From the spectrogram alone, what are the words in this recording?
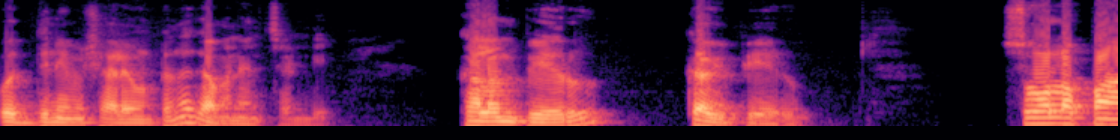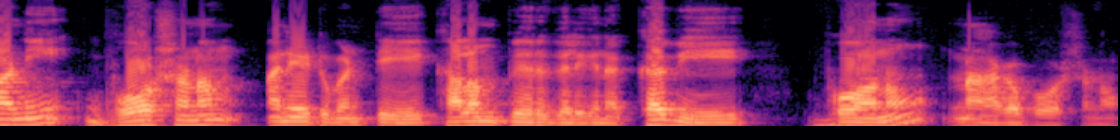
కొద్ది నిమిషాలే ఉంటుందో. గమనించండి. కలం పేరు కవి పేరు. శూలపాణి భూషణం అనేటువంటి కలం పేరు కలిగిన కవి బోనం నాగభూషణం.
